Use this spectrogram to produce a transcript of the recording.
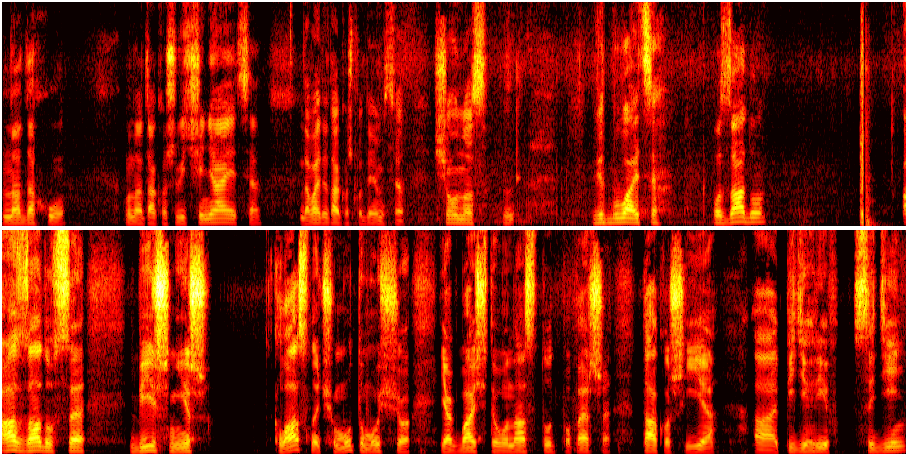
на даху. Вона також відчиняється. Давайте також подивимося, що у нас відбувається позаду. А ззаду все більш ніж класно. Чому? Тому що, як бачите, у нас тут, по-перше, також є підігрів сидінь,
